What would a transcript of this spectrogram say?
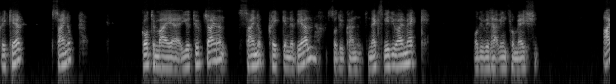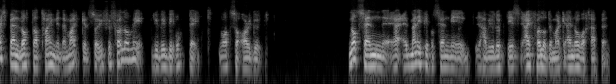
click here, sign up. Go to my uh, YouTube channel, sign up, click in the bell so you can next video I make, or you will have information. I spend a lot of time in the market, so if you follow me, you will be updated what's are good. Not send, uh, many people send me, have you looked this? I follow the market, I know what happened.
